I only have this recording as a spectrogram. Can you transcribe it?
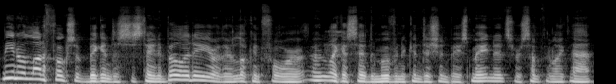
mean, you know, a lot of folks are big into sustainability or they're looking for, uh, like I said, to move into condition based maintenance or something like that.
